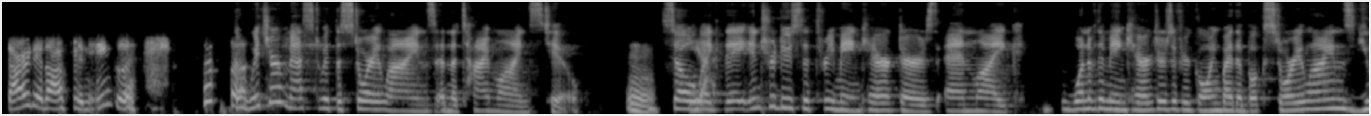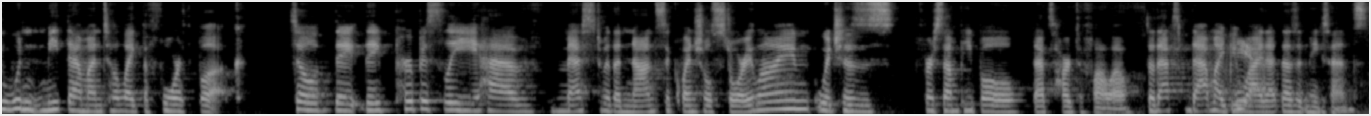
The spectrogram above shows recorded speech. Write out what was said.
started off in English. the Witcher messed with the storylines and the timelines too. Mm. So, Yeah. like, they introduced the three main characters, and like, one of the main characters, if you're going by the book storylines, you wouldn't meet them until like the fourth book. So they they purposely have messed with a non-sequential storyline, which is for some people that's hard to follow. So that's that might be why that doesn't make sense.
